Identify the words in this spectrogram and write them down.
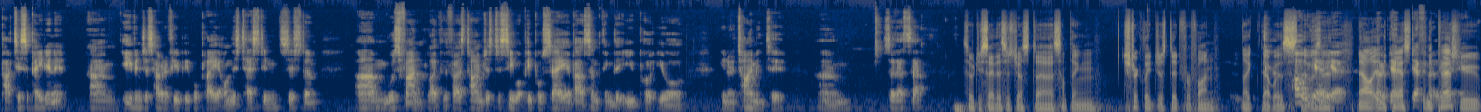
participate in it. Um, even just having a few people play it on this testing system um, was fun. Like for the first time, just to see what people say about something that you put your, you know, time into. Um, so that's that. So would you say this is just uh, something strictly just did for fun? Like that was. Oh that was yeah, it? yeah. Now in the de- past, in the past, yeah. you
